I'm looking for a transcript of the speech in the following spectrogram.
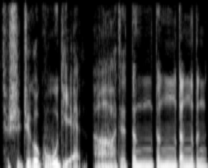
就是这个鼓点啊，这噔噔噔噔，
